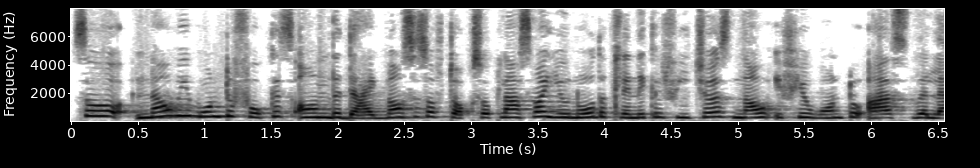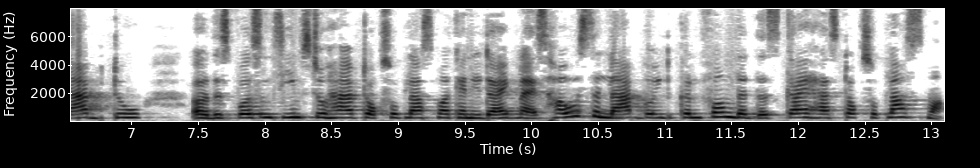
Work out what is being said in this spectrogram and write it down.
So now we want to focus on the diagnosis of toxoplasma. You know the clinical features. Now if you want to ask the lab to, uh, this person seems to have toxoplasma, can you diagnose? How is the lab going to confirm that this guy has toxoplasma?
